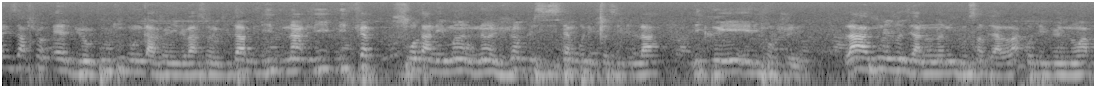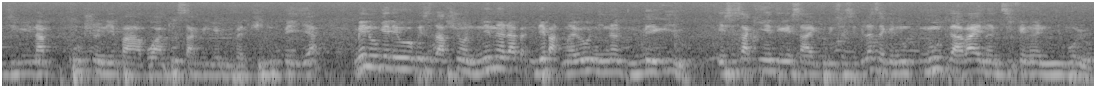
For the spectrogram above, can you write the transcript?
Kanalizasyon el biyo pou tout moun kajwen elevasyon ekitab, li fèp spontaneman nan jan ke sistem proteksyon sivil la, li kreye e li foksyone. La, jounen jodi anon nan nivou sentral la, kote ke nou ap diri nan foksyone par apwa tout sa kriye pou fèt ki tout peyi ya, men nou gen de representasyon ni nan departman yo, ni nan meri yo. E se sa ki enteresan ek proteksyon sivil la, se ke nou travay nan diferent nivou yo.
